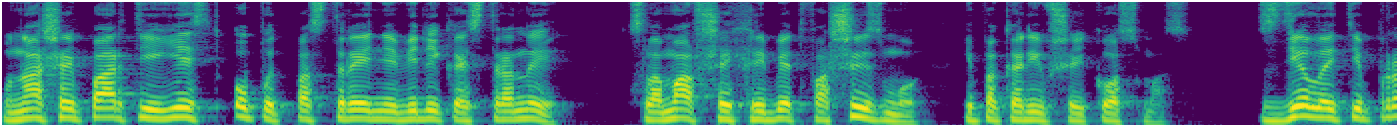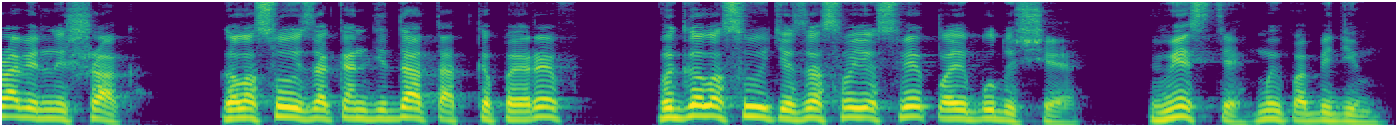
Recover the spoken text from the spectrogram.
У нашей партии есть опыт построения великой страны, сломавшей хребет фашизму и покорившей космос. Сделайте правильный шаг, голосуя за кандидата от КПРФ Вы голосуете за свое светлое будущее. Вместе мы победим.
